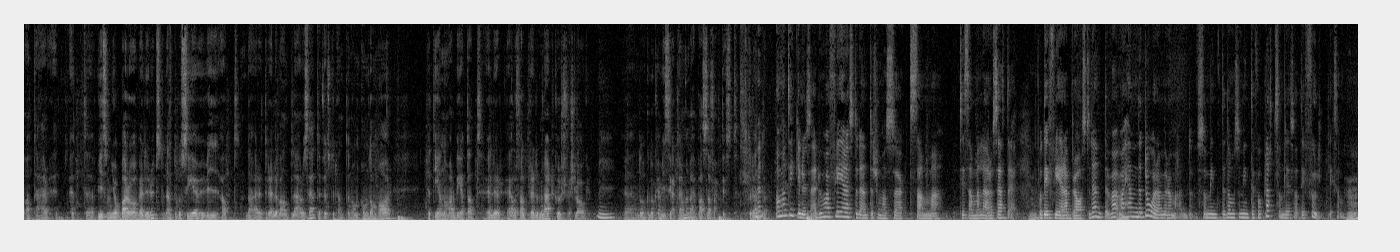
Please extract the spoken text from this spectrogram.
att det här, ett, ett, eh, vi som jobbar och väljer ut studenter, då ser vi att det här är ett relevant lärosäte för studenten. Om, om de har ett genomarbetat, eller i alla fall preliminärt kursförslag, mm. Eh, då, då, kan vi se att ja, men det här passar faktiskt studenten. Men om man tänker nu så här, du har flera studenter som har sökt samma, till samma lärosäte mm. och det är flera bra studenter. Va, mm. Vad händer då, då med de som, inte, de som inte får plats om det är så att det är fullt? Liksom? Mm.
